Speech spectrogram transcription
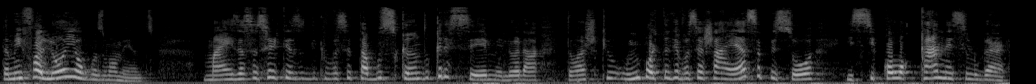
também falhou em alguns momentos. Mas essa certeza de que você está buscando crescer, melhorar. Então, acho que o importante é você achar essa pessoa e se colocar nesse lugar.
